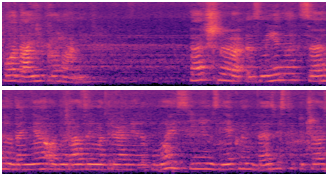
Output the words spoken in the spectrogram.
по даній програмі. Перша зміна це надання одноразової матеріальної допомоги сім'ям зниклим безвісти під час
